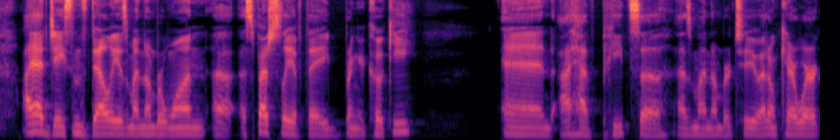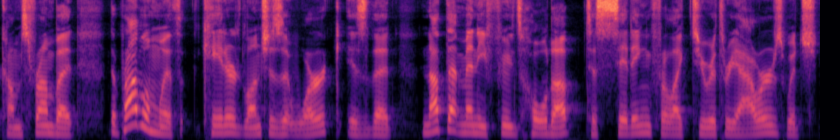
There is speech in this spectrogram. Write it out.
I had Jason's Deli as my number one, uh, especially if they bring a cookie. And I have pizza as my number two. I don't care where it comes from. But the problem with catered lunches at work is that not that many foods hold up to sitting for like two or three hours, which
